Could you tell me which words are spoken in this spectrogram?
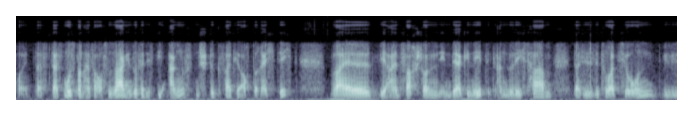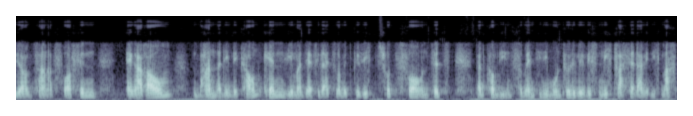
freut. Das, das muss man einfach auch so sagen. Insofern ist die Angst ein Stück weit ja auch berechtigt, weil wir einfach schon in der Genetik angelegt haben, dass diese Situation, wie wir am Zahnarzt vorfinden, enger Raum, ein Behandler, den wir kaum kennen, jemand, der vielleicht sogar mit Gesichtsschutz vor uns sitzt, dann kommen die Instrumente in die Mundhöhle, wir wissen nicht, was er da wirklich macht,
